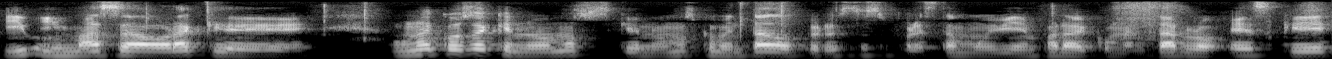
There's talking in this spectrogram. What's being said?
y más ahora que, una cosa que no hemos, que no hemos comentado, pero esto se presta muy bien para comentarlo, es que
